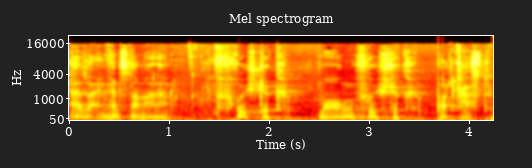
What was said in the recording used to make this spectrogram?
Also ein ganz normaler Frühstück, Morgen Frühstück Podcast.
